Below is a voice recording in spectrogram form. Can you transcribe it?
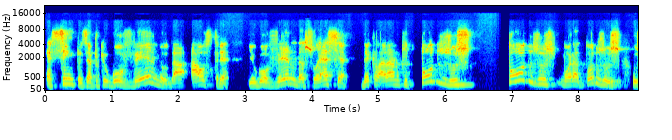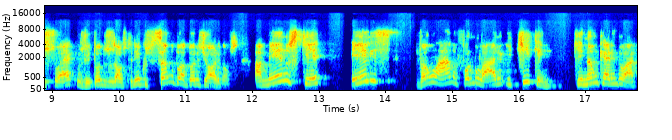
é simples, é porque o governo da Áustria e o governo da Suécia declararam que todos os todos os moradores, todos os, os suecos e todos os austríacos são doadores de órgãos, a menos que eles vão lá no formulário e tiquem que não querem doar.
